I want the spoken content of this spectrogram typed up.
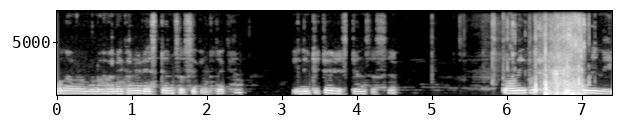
বলে আমার মনে হয় না। এখানে রেস্টেন্স আছে কিন্তু দেখেন এলইডিটায় রেস্টেন্স আছে। তো আমি এগুলো সব চেক করে নেই।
